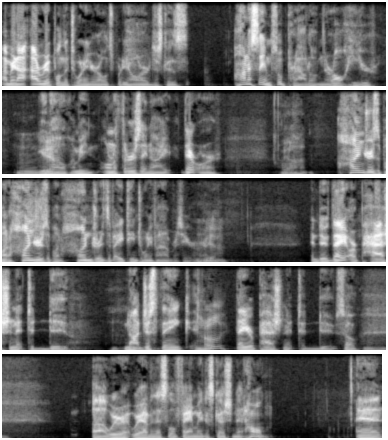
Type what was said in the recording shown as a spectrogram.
i mean i, I rip on the 20 year olds pretty hard just because honestly, I'm so proud of them. They're all here. Mm, you know, I mean, on a Thursday night, there are lot. hundreds upon hundreds upon hundreds of 1825ers here. Yeah. And dude, they are passionate to do, mm-hmm. not just think. And Totally. They are passionate to do. So mm-hmm. uh, we, were, we were having this little family discussion at home. And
